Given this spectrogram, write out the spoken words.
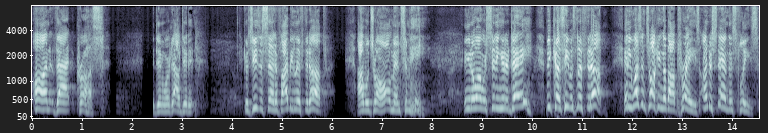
on that cross. It didn't work out, did it? Because Jesus said, If I be lifted up, I will draw all men to me. And you know why we're sitting here today? Because he was lifted up. And he wasn't talking about praise. Understand this, please.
